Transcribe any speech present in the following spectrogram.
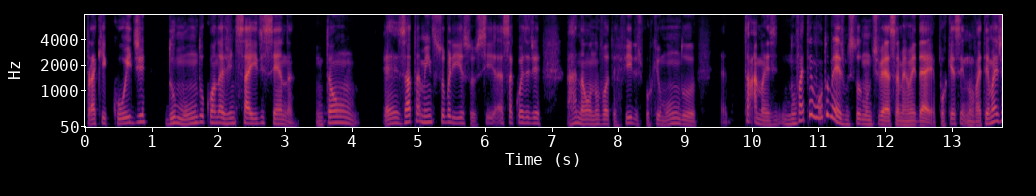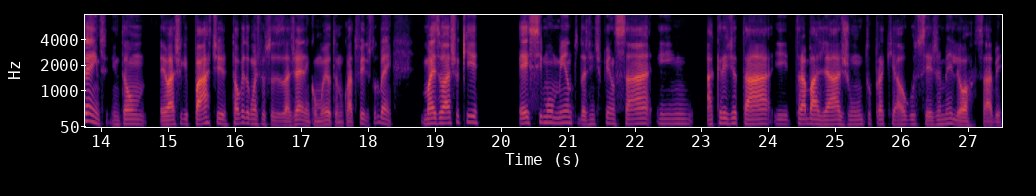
para que cuide do mundo quando a gente sair de cena. Então, é exatamente sobre isso. Se essa coisa de, ah, não, não vou ter filhos porque o mundo. Eh, tá, mas não vai ter mundo mesmo se todo mundo tiver essa mesma ideia, porque assim, não vai ter mais gente. Então, eu acho que parte, talvez algumas pessoas exagerem, como eu, tendo quatro filhos, tudo bem, mas eu acho que é esse momento da gente pensar em acreditar e trabalhar junto para que algo seja melhor, sabe?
